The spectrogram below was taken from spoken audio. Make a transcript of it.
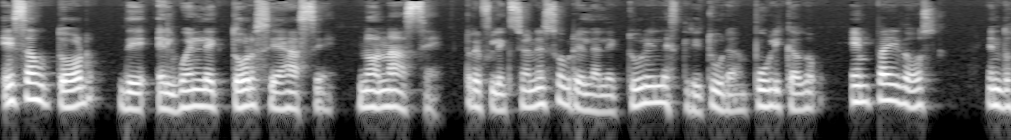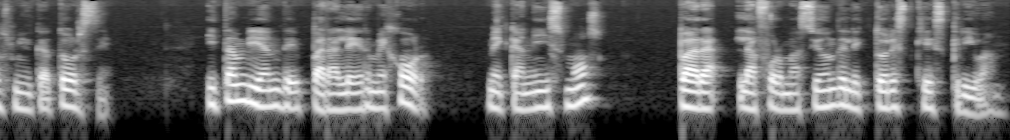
Es autor de El buen lector se hace, no nace, Reflexiones sobre la lectura y la escritura, publicado en Paidós en 2014, y también de Para leer mejor, Mecanismos para la formación de lectores que escriban,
